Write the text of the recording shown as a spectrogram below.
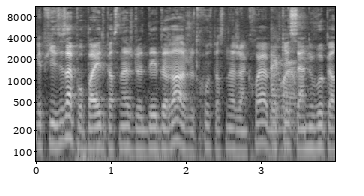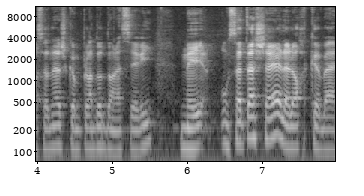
Et puis c'est ça, pour parler du personnage de Dedra, je trouve ce personnage incroyable. Ok, Incroyable. c'est un nouveau personnage comme plein d'autres dans la série. Mais on s'attache à elle alors que bah,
